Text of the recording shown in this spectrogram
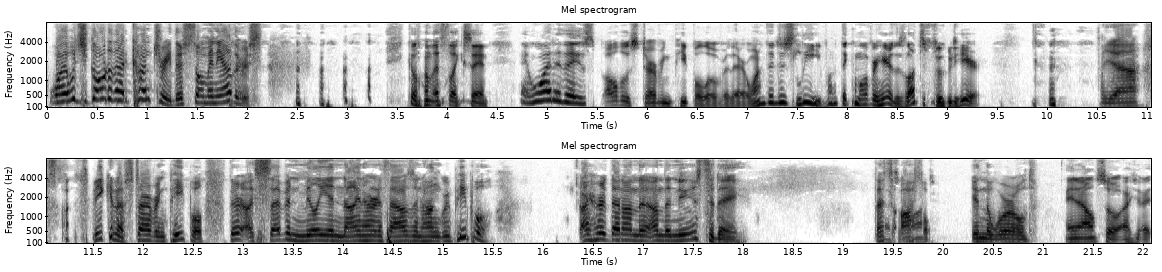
Why would you go to that country? There's so many others. Come on, that's like saying, "Hey, why do they all those starving people over there? Why don't they just leave? Why don't they come over here? There's lots of food here." Yeah. Speaking of starving people, there are seven million nine hundred thousand hungry people. I heard that on the on the news today. That's, That's awful in the world. And also, I, I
